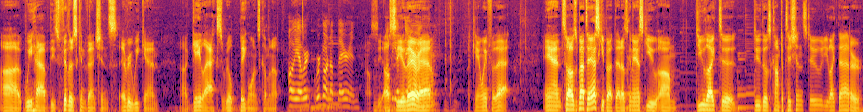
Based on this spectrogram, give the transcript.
uh, we have these fiddlers conventions every weekend. Uh, Galax, real big ones coming up. Oh yeah, we're we're going up there and I'll see. I'll see you there, Adam. I can't wait for that. And so I was about to ask you about that. I was going to ask you, um, do you like to do those competitions too? Do you like that, or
